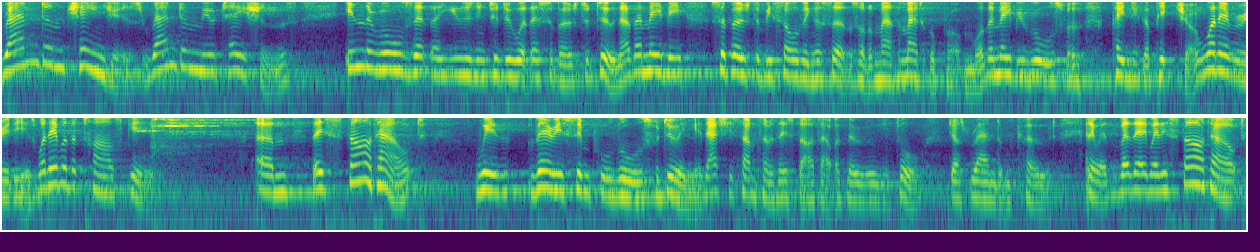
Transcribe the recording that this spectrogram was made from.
random changes, random mutations in the rules that they're using to do what they're supposed to do. Now, they may be supposed to be solving a certain sort of mathematical problem, or there may be rules for painting a picture, or whatever it is, whatever the task is. Um, they start out with very simple rules for doing it. Actually, sometimes they start out with no rules at all, just random code. Anyway, but they, they start out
